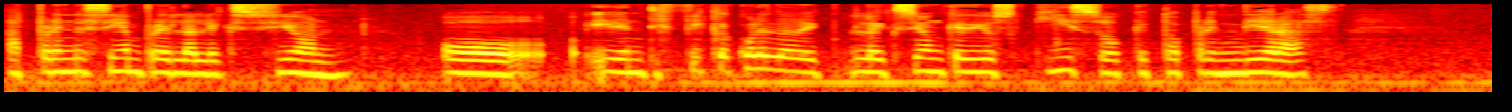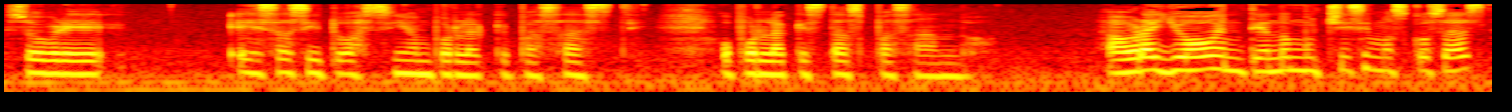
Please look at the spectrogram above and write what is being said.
aprende siempre la lección o identifica cuál es la lección que Dios quiso que tú aprendieras sobre esa situación por la que pasaste o por la que estás pasando. Ahora yo entiendo muchísimas cosas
